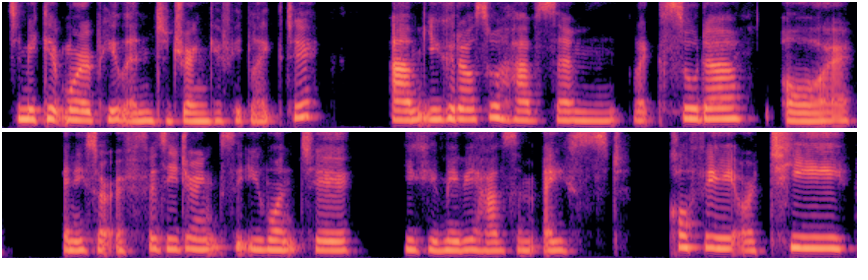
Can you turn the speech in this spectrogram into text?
to make it more appealing to drink if you'd like to. Um, you could also have some like soda or any sort of fizzy drinks that you want to. You could maybe have some iced coffee or tea.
